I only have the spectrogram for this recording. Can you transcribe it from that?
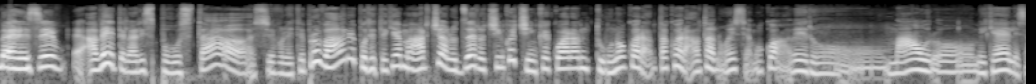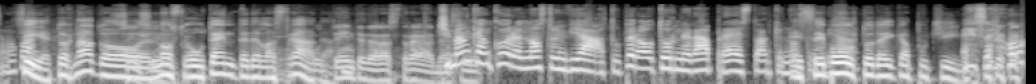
Bene, se eh, avete la risposta, se volete provare, potete chiamarci allo 055 41 40 40. Noi siamo qua, vero? Mauro, Michele, siamo qua. Sì, è tornato Sì, il sì. nostro utente della strada. Utente della strada. Ci sì. manca ancora il nostro inviato, però tornerà presto anche il È nostro sepolto dai cappuccini. inviato. Eh, se no,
